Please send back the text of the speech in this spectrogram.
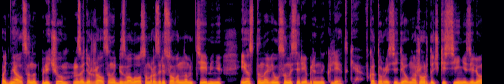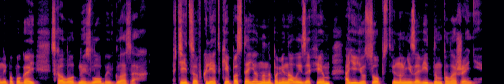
поднялся над плечом, задержался на безволосом разрисованном темени и остановился на серебряной клетке, в которой сидел на жердочке синий-зеленый попугай с холодной злобой в глазах. Птица в клетке постоянно напоминала Изофем о ее собственном незавидном положении.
